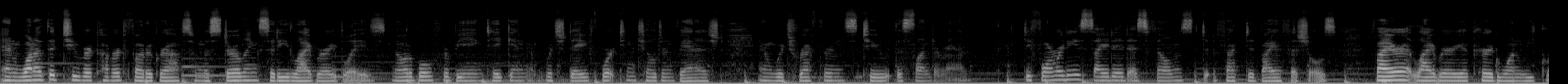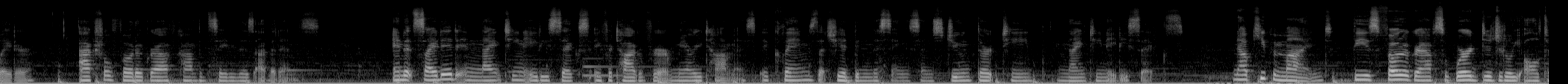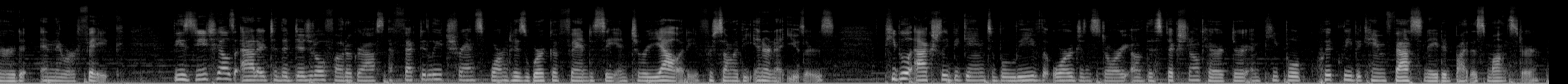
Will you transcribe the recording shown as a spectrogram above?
And one of the two recovered photographs from the Stirling City Library blaze, notable for being taken which day 14 children vanished and which reference to the Slender Man. Deformities cited as films defected by officials. Fire at library occurred one week later. Actual photograph compensated as evidence. And it cited in 1986 a photographer, Mary Thomas. It claims that she had been missing since June 13, 1986. Now keep in mind, these photographs were digitally altered and they were fake. These details added to the digital photographs effectively transformed his work of fantasy into reality for some of the internet users people actually began to believe the origin story of this fictional character, and people quickly became fascinated by this monster.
